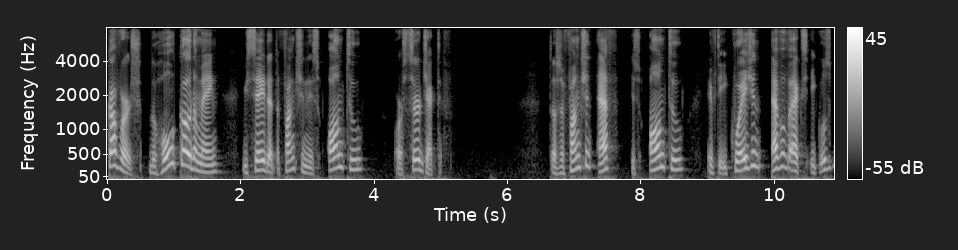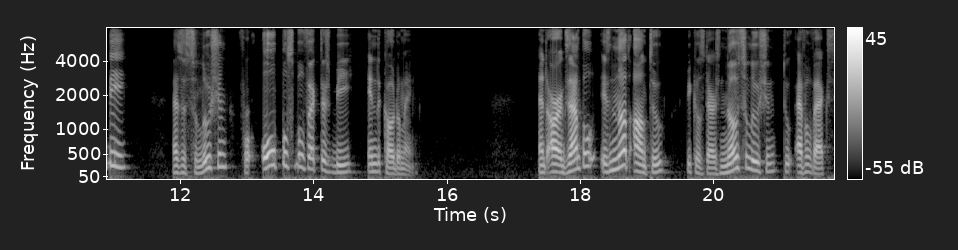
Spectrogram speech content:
covers the whole codomain, we say that the function is onto or surjective. Thus a function f is onto if the equation f of x equals b has a solution for all possible vectors b in the codomain. And our example is not onto because there is no solution to f of x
